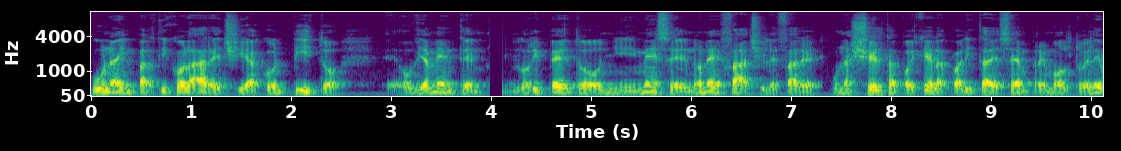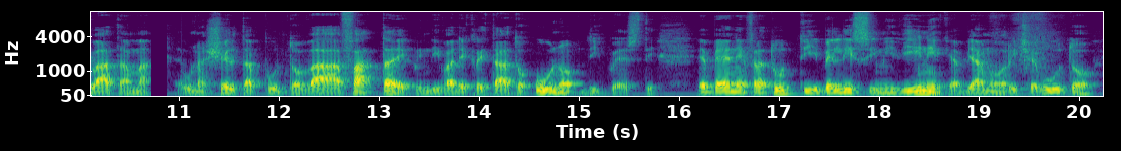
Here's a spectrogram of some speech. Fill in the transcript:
una in particolare ci ha colpito ovviamente, lo ripeto ogni mese, non è facile fare una scelta poiché la qualità è sempre molto elevata, ma una scelta appunto va fatta e quindi va decretato uno di questi. Ebbene, fra tutti i bellissimi vini che abbiamo ricevuto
